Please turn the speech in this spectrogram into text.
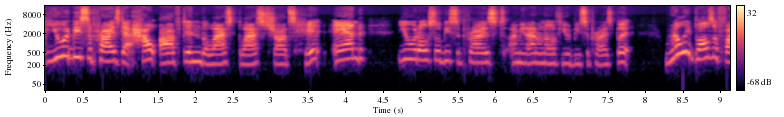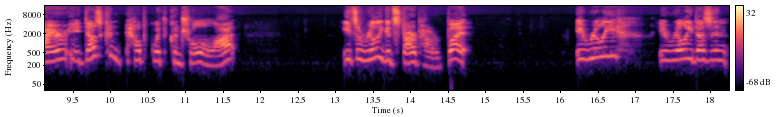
You would be surprised at how often the Last Blast shots hit, and you would also be surprised. I mean, I don't know if you would be surprised, but really, Balls of Fire, it does con- help with control a lot. It's a really good star power, but it really, it really doesn't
